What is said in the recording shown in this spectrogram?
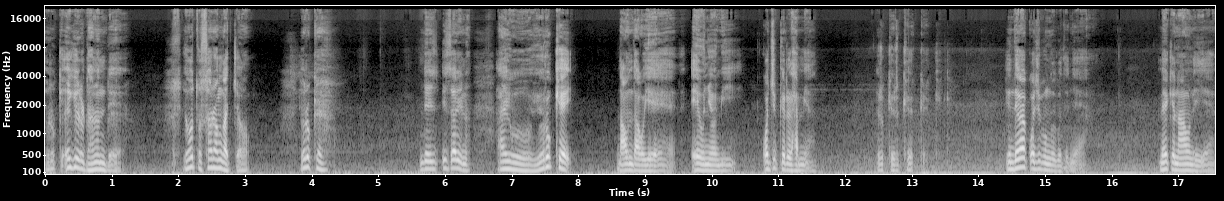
요렇게 애기를 다는데 요것도 서랑 같죠? 요렇게 근데 이 쌀이는 아이고 요렇게 나온다고 얘 애오념이 꼬집기를 하면. 이렇게 이렇게 이렇게 이렇게 이거 내가 꼬집은 거거든요 몇 개 나오네 얘.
